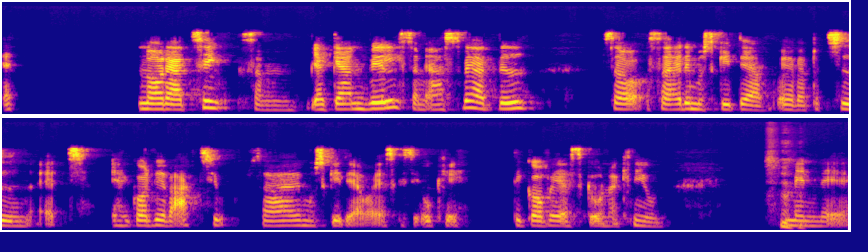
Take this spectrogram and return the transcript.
at når der er ting, som jeg gerne vil, som jeg har svært ved, så, så er det måske der, hvor jeg er på tiden, at jeg kan godt lide at være aktiv. Så er det måske der, hvor jeg skal sige, okay, det går, godt være, at jeg skal under kniven. Men øh,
